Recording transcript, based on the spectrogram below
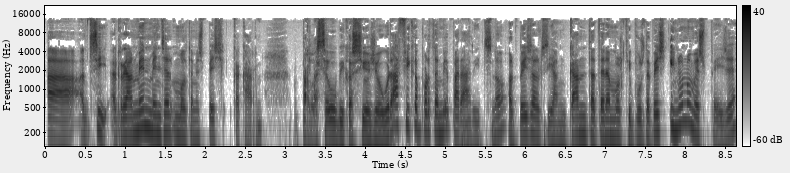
Uh, sí, realment mengen molta més peix que carn, per la seva ubicació geogràfica, però també per hàbits, no? El peix els hi encanta, tenen molts tipus de peix, i no només peix, eh?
